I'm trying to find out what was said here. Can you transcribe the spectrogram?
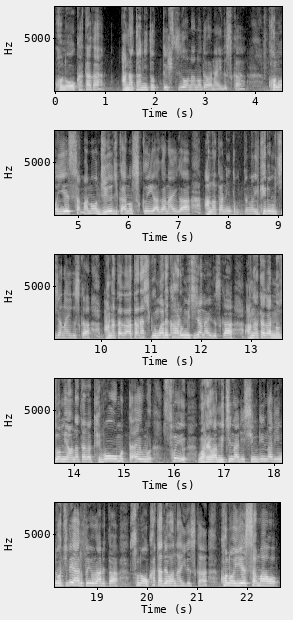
このお方があなたにとって必要なのではないですか？このイエス様の十字架の救いあがないがあなたにとっての生きる道じゃないですか？あなたが新しく生まれ変わる道じゃないですか？あなたが望みあなたが希望を持って歩むそういう我は道なり真理なり命であると言われたそのお方ではないですか？このイエス様を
